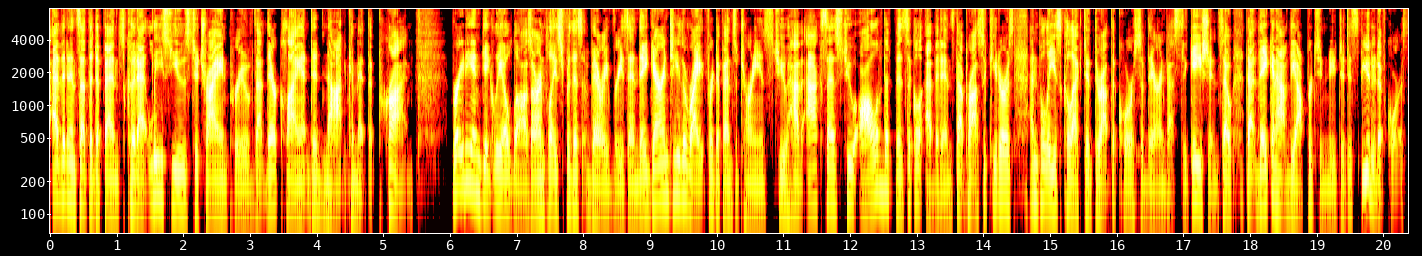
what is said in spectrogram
evidence that the defense could at least use to try and prove that their client did not commit the crime. Brady and Giglio laws are in place for this very reason. They guarantee the right for defense attorneys to have access to all of the physical evidence that prosecutors and police collected throughout the course of their investigation so that they can have the opportunity to dispute it, of course.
